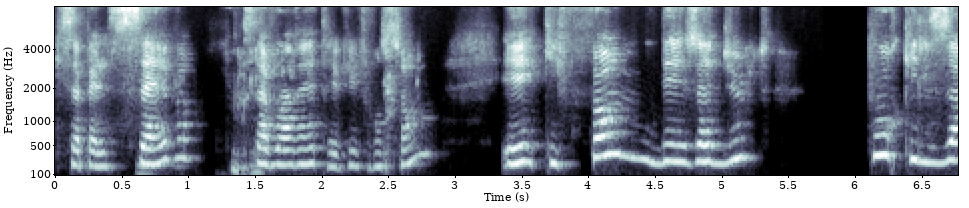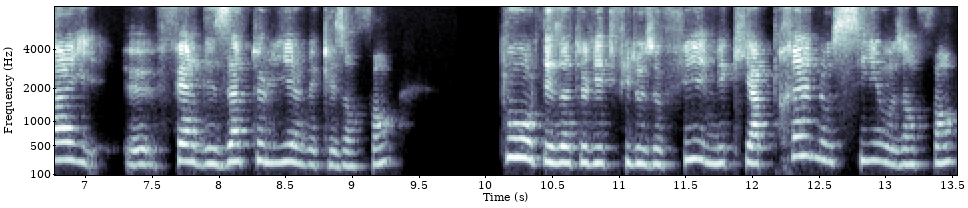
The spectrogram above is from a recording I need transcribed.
qui s'appelle Sèvres, Savoir-être et vivre ensemble, et qui forment des adultes pour qu'ils aillent euh, faire des ateliers avec les enfants, pour des ateliers de philosophie, mais qui apprennent aussi aux enfants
